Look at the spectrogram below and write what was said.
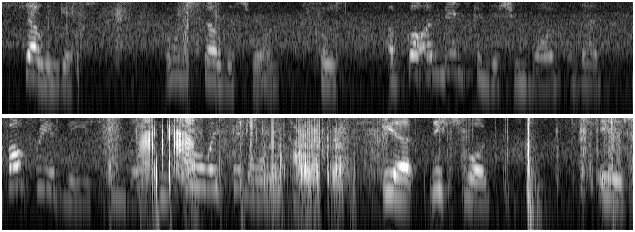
selling it. I want to sell this one because I've got a mint condition one and then I found three of these in there. You've always been all the intact. Yeah, this one is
